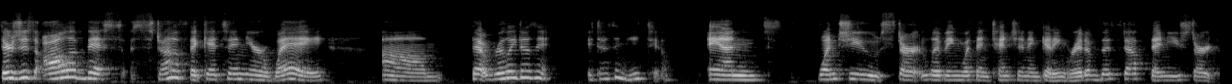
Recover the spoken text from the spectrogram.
there's just all of this stuff that gets in your way um, that really doesn't it doesn't need to. And once you start living with intention and getting rid of this stuff then you start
